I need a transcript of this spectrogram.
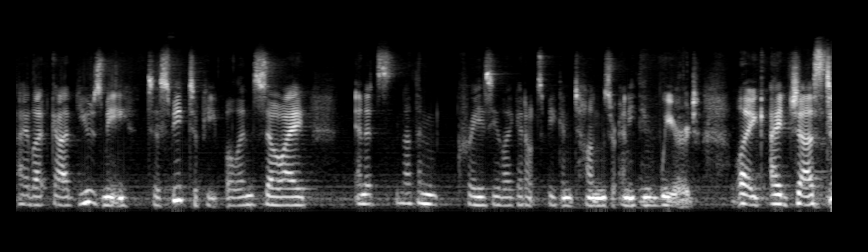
I let God use me to speak to people. And so I and it's nothing crazy like I don't speak in tongues or anything weird. Like I just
